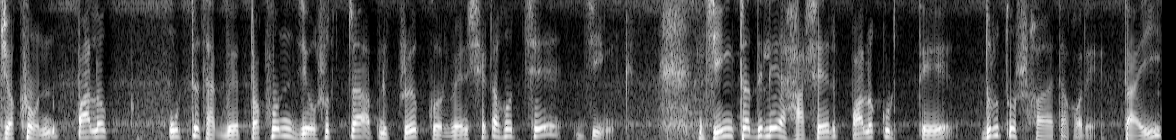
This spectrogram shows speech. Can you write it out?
যখন পালক উঠতে থাকবে, তখন যে ওষুধটা আপনি প্রয়োগ করবেন সেটা হচ্ছে জিঙ্ক। জিঙ্কটা দিলে হাঁসের পালক উঠতে দ্রুত সহায়তা করে। তাই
